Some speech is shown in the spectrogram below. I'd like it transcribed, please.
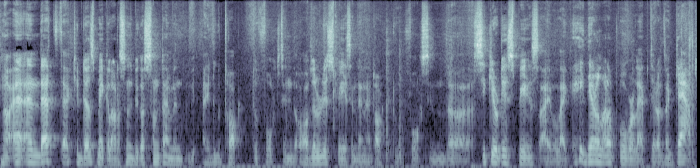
No, and, and that actually does make a lot of sense because sometimes when I do talk to folks in the observability space and then I talk to folks in the security space, I will like, hey, there are a lot of overlap, there are the gaps.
